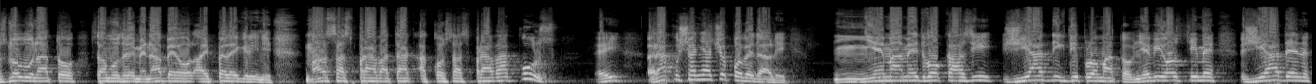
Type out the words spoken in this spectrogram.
znovu na to samozrejme nabehol aj Pelegrini. Mal sa správa tak, ako sa správa kurz. Hej. Rakúšania čo povedali? Nemáme dôkazy, žiadnych diplomatov nevyhostíme, žiaden e,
